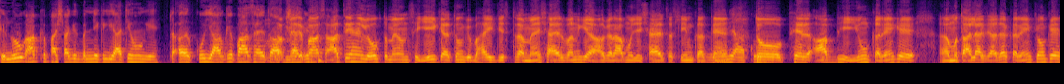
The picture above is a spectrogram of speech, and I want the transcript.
کہ لوگ آپ کے پاس شاگرد بننے کے لیے آتے ہوں گے تو اگر کوئی آپ کے پاس ہے تو آپ میرے پاس آتے ہیں لوگ تو میں ان سے یہی کہتا ہوں کہ بھائی جس طرح میں شاعر بن گیا اگر آپ مجھے شاعر تسلیم کرتے ہیں تو پھر آپ بھی یوں کریں کہ مطالعہ زیادہ کریں کیونکہ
